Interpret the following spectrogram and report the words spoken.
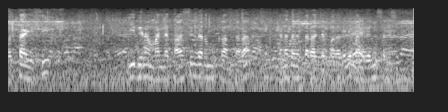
ಒತ್ತಾಯಿಸಿ ಈ ದಿನ ಮಾನ್ಯ ತಹಸೀಲ್ದಾರ್ ಮುಖಾಂತರ ಕನ್ನಡ ರಾಜ್ಯಪಾಲರಿಗೆ ಮನವಿಯನ್ನು ಸಲ್ಲಿಸುತ್ತೇವೆ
